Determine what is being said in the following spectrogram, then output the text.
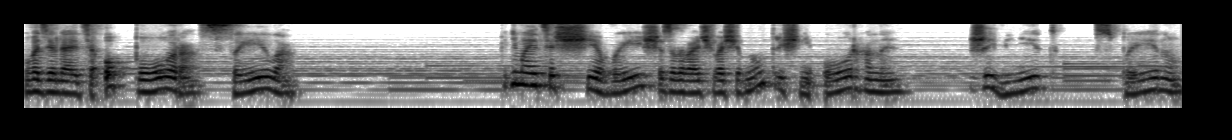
У вас з'являється опора, сила піднімається ще вище, заливаючи ваші внутрішні органи, живіт, спину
